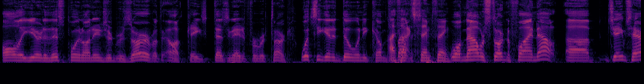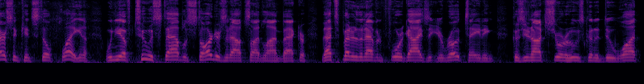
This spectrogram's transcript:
all the year to this point on injured reserve. Oh, okay, he's designated for return. What's he going to do when he comes I back? I thought the same thing. Well, now we're starting to find out. Uh, James Harrison can still play. You know, when you have two established starters at outside linebacker, that's better than having four guys that you're rotating because you're not sure who's going to do what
